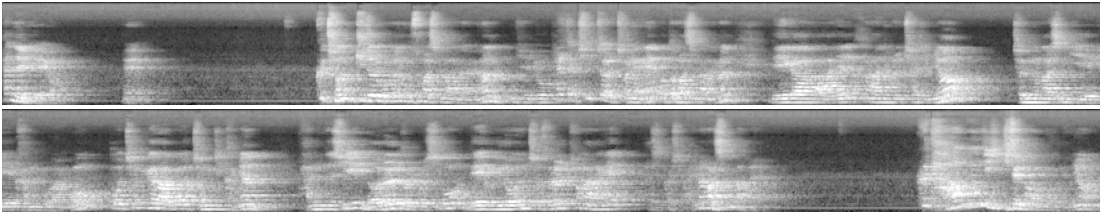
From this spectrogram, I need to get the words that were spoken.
한 얘기예요. 네. 그전 기절 보면 무슨 말씀 나오 냐면 이제 요 8장 7절 전에 어떤 말씀 나오냐면 내가 만일 하나님을 찾으며 전능하신 이에게 간구하고 또 청결하고 정직하면 반드시 너를 돌보시고 내 의로운 처소를 평안하게 하실 것이다. 이런 말씀이 나와요. 그 다음은 이제 이 기절이 나오는 거거든요.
